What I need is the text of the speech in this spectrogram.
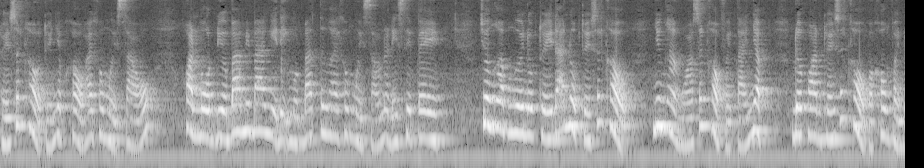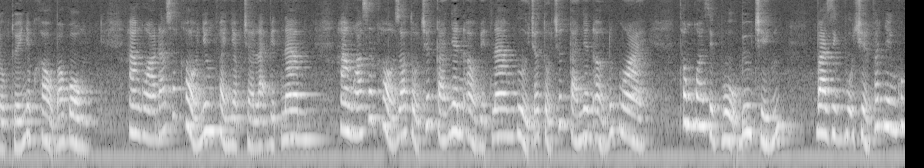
thuế xuất khẩu thuế nhập khẩu 2016, khoản 1 điều 33 Nghị định 134/2016 NDCP. Trường hợp người nộp thuế đã nộp thuế xuất khẩu nhưng hàng hóa xuất khẩu phải tái nhập, được hoàn thuế xuất khẩu và không phải nộp thuế nhập khẩu bao gồm hàng hóa đã xuất khẩu nhưng phải nhập trở lại Việt Nam, hàng hóa xuất khẩu do tổ chức cá nhân ở Việt Nam gửi cho tổ chức cá nhân ở nước ngoài thông qua dịch vụ bưu chính và dịch vụ chuyển phát nhanh quốc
